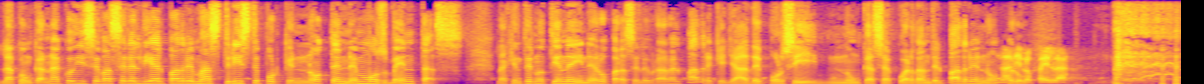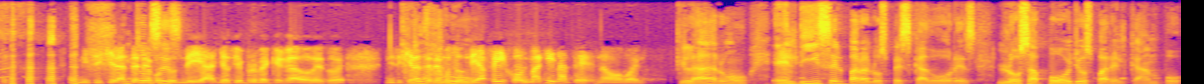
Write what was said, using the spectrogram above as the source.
la Concanaco dice va a ser el Día del Padre más triste porque no tenemos ventas. La gente no tiene dinero para celebrar al padre, que ya de por sí nunca se acuerdan del padre, ¿no? Nadie Pero- lo pela. Ni siquiera tenemos un día, yo siempre me he quejado de eso, ¿eh? Ni siquiera Claro. tenemos un día fijo, imagínate. No, bueno. Claro, el diésel para los pescadores, los apoyos para el campo,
